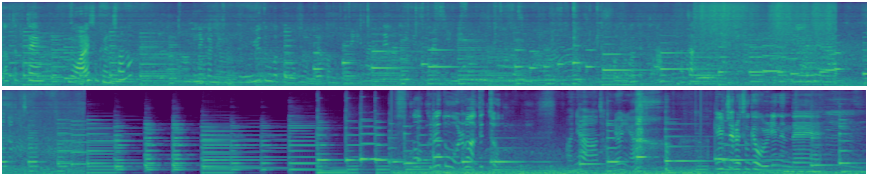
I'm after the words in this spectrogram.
따뜻해. 너 아이스 괜찮아? 아, 그니까요. 우유 든 것도 먹으면 안 될 건데. 그래도 얼마 안 됐죠? 아니야 작년이야. 일주일에 두 개 올리는데 음.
